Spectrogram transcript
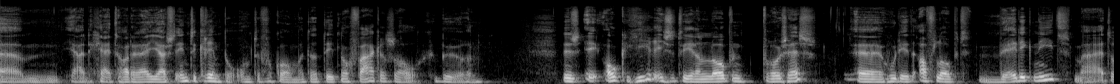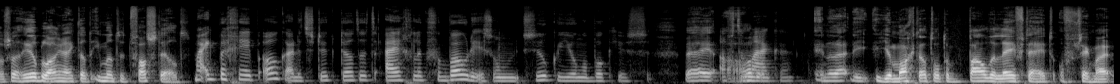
um, ja, de geitenhouderij juist in te krimpen. Om te voorkomen dat dit nog vaker zal gebeuren. Dus ook hier is het weer een lopend proces. Uh, hoe dit afloopt, weet ik niet. Maar het was wel heel belangrijk dat iemand het vaststelt. Maar ik begreep ook uit het stuk dat het eigenlijk verboden is om zulke jonge bokjes Wij af te maken. Inderdaad, je mag dat tot een bepaalde leeftijd, of zeg maar,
